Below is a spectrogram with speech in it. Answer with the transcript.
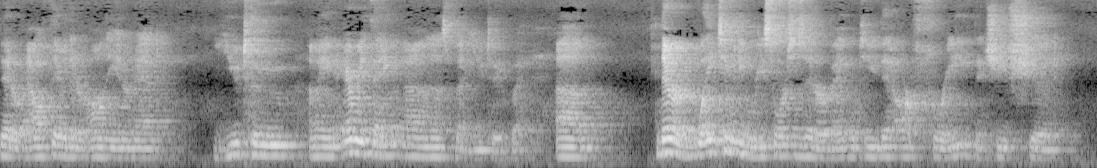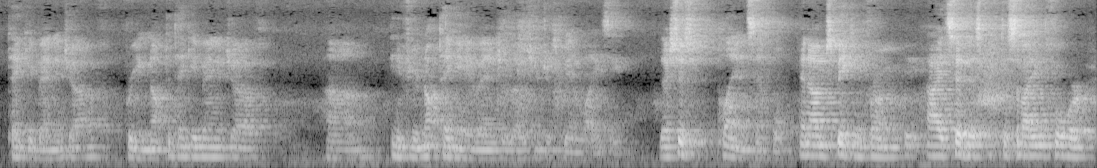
that are out there that are on the internet. YouTube, I mean, everything, I don't know about YouTube, but um, there are way too many resources that are available to you that are free that you should take advantage of for you not to take advantage of. Um, and if you're not taking advantage of those, you're just being lazy. That's just plain and simple. And I'm speaking from, I said this to somebody before.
